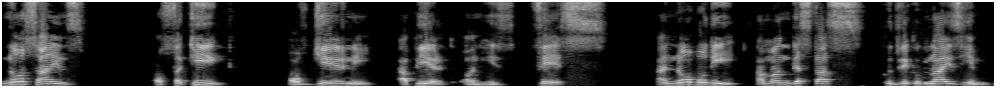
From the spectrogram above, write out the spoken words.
No signs of fatigue of journey appeared on his face and nobody amongst us could recognize him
